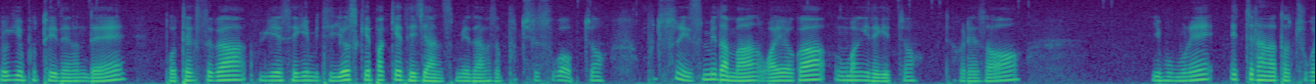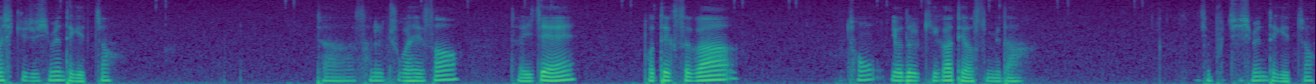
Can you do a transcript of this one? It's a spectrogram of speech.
여기에 붙어야 되는데 버텍스가 위에 3개 밑에 6개 밖에 되지 않습니다. 그래서 붙일 수가 없죠. 붙일 수는 있습니다만 와이어가 엉망이 되겠죠. 자, 그래서 이 부분에 엣지를 하나 더 추가시켜 주시면 되겠죠. 자, 선을 추가해서 자, 이제 버텍스가 총 8개가 되었습니다. 이제 붙이시면 되겠죠.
